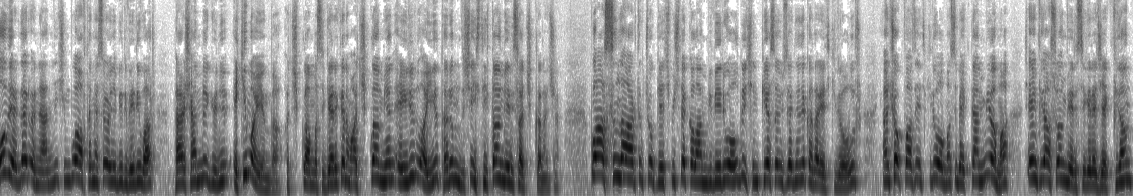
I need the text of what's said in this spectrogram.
O veriler önemli. Şimdi bu hafta mesela öyle bir veri var. Perşembe günü Ekim ayında açıklanması gereken ama açıklanmayan Eylül ayı tarım dışı istihdam verisi açıklanacak. Bu aslında artık çok geçmişte kalan bir veri olduğu için piyasa üzerinde ne kadar etkili olur? Yani çok fazla etkili olması beklenmiyor ama işte enflasyon verisi gelecek filan.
